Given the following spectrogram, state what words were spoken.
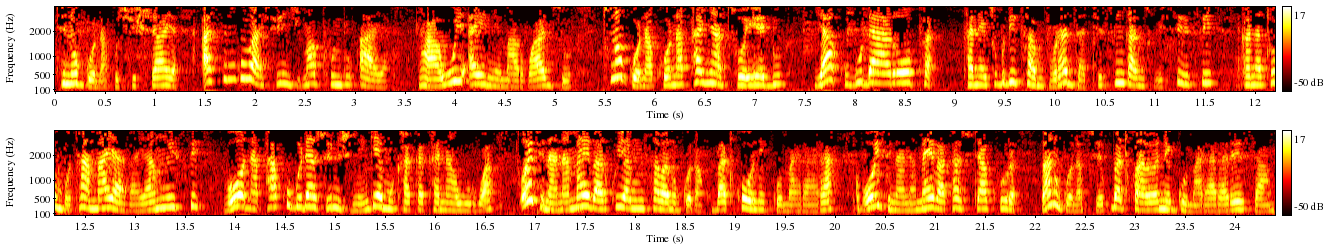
tinogona kuchishaya asi nguva zhinji mapundu aya haauyi aine marwadzo. Tinogona kuona panyatso yedu yakubuda ropa kana ichibuditsa mvura dzatisinganzwisisi kana tomboti amai havayamwisi voona pakubuda zvinhu zvinenge mukaka kana urwa. Oivhen anamai vari kuyamwisa vanogona kubatwawo negomarara. Oivhen anamai vakazvitakura vanogona futi kubatwawo negomarara rezamu.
